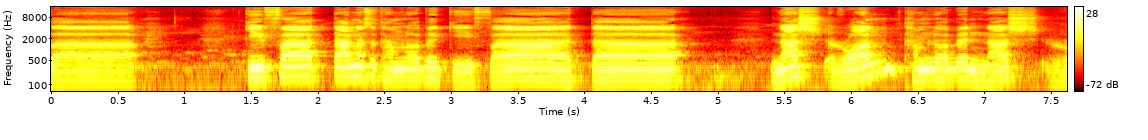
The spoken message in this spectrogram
বা কিফা তান আছে থামলে হবে কিফা তা নাশ রন থামলে হবে নাশ র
